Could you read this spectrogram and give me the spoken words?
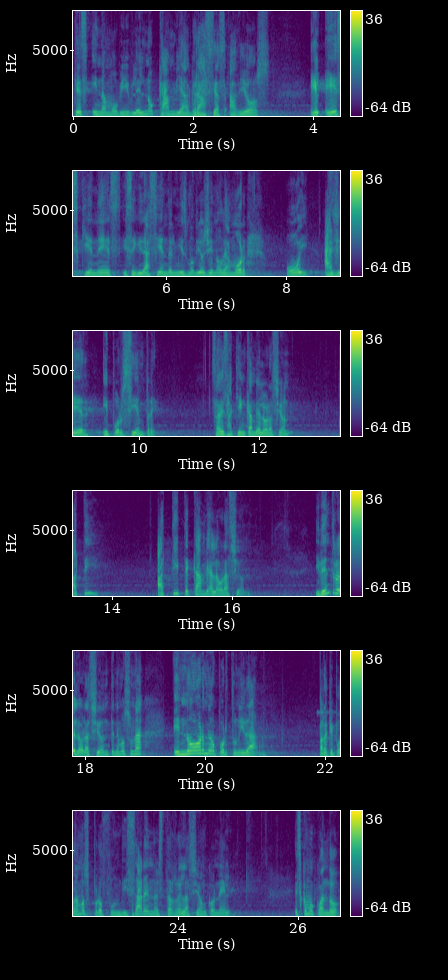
que es inamovible, Él no cambia gracias a Dios. Él es quien es y seguirá siendo el mismo Dios lleno de amor hoy, ayer y por siempre. ¿Sabes a quién cambia la oración? A ti. A ti te cambia la oración. Y dentro de la oración tenemos una enorme oportunidad para que podamos profundizar en nuestra relación con Él. Es como cuando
